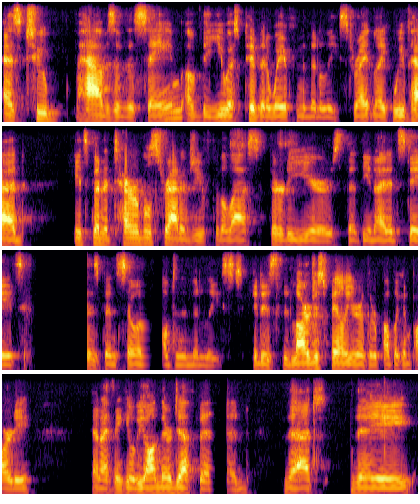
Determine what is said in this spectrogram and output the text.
as two halves of the same of the U.S. pivot away from the Middle East, right? Like we've had it's been a terrible strategy for the last 30 years that the United States has been so involved in the Middle East. It is the largest failure of the Republican Party, and I think it'll be on their deathbed that they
